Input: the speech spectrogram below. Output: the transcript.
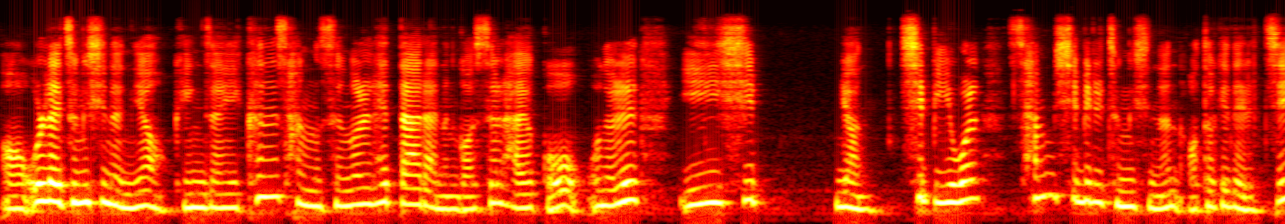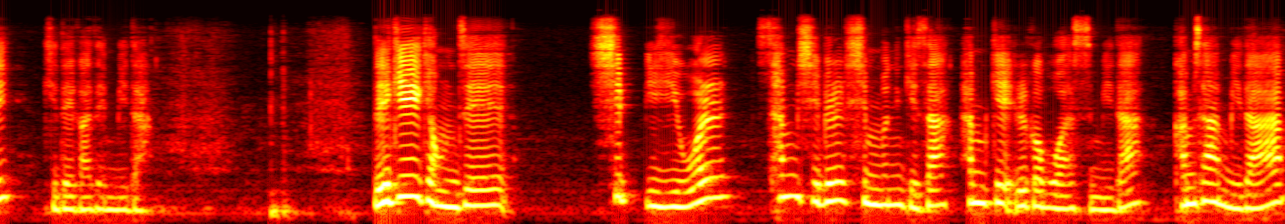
어, 올해 증시는요, 굉장히 큰 상승을 했다라는 것을 하였고, 오늘 20 년 12월 30일 증시는 어떻게 될지 기대가 됩니다. 4개의 경제 12월 30일 신문 기사 함께 읽어보았습니다. 감사합니다.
